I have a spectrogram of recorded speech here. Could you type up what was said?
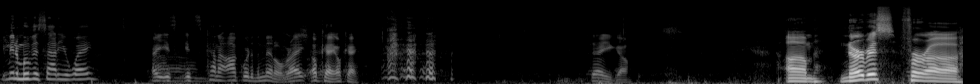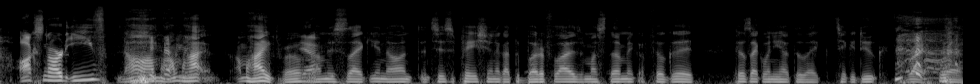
You mean to move this out of your way? All right, it's it's kind of awkward in the middle, right? Okay, okay. there you go. Um, nervous for uh, Oxnard Eve? No, I'm I'm I'm hyped, bro. Yeah? I'm just like you know, anticipation. I got the butterflies in my stomach. I feel good. Feels like when you have to like take a duke. Right. Yeah.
